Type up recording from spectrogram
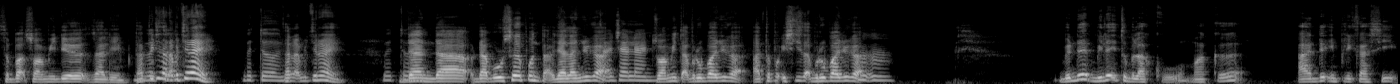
Sebab suami dia zalim Tapi dia tak nak bercerai Betul. Tak nak bercerai Betul. Dan dah dah berusaha pun tak berjalan juga tak jalan. Suami tak berubah juga Ataupun isteri tak berubah juga Uh-uh. Benda Bila itu berlaku Maka Ada implikasi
